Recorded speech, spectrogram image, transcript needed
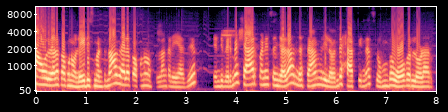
நான் ஒரு வேலை பார்க்கணும். லேடிஸ் மட்டும்தான் வேலை பார்க்கணும். அப்படிலாம் கிடையாது. ரெண்டு பேருமே ஷேர் பண்ணி செஞ்சாதான் அந்த ஃபேமிலியில வந்து ஹாப்பினஸ் ரொம்ப ஓவர்லோடா இருக்கும்.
